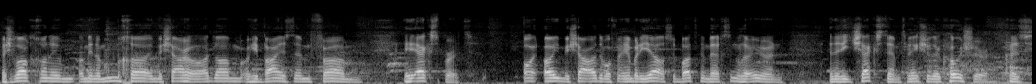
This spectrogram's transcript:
Adam, or he buys them from an expert, or from anybody else. But. And then he checks them to make sure they're kosher, because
